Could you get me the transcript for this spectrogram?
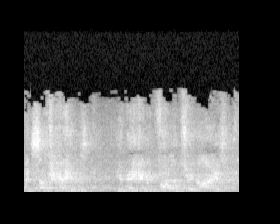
and sometimes you make an involuntary noise.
